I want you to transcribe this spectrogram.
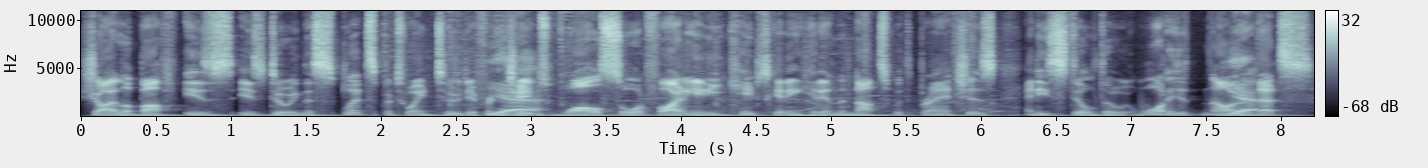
Shia LaBeouf is is doing the splits between two different Yeah. jeeps while sword fighting, and he keeps getting hit in the nuts with branches, and he's still doing. What is? No, Yeah. that's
